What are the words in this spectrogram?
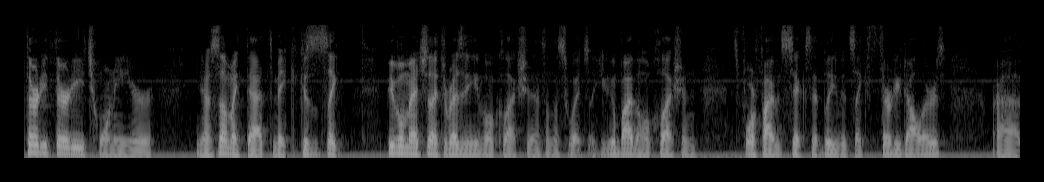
30, 30, 20 or you know something like that to make it because it's like people mentioned like the Resident Evil collection that's on the Switch. Like you can buy the whole collection. It's four, five, and six. I believe it's like thirty dollars. Uh,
